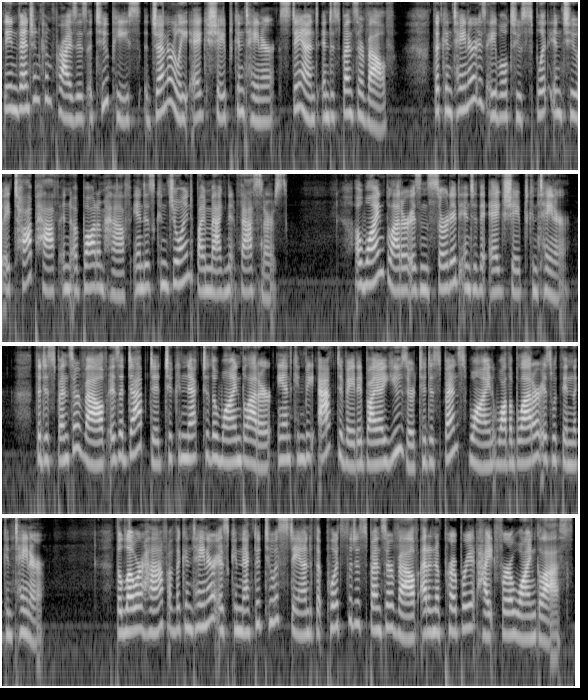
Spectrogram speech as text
The invention comprises a two-piece, generally egg-shaped container, stand, and dispenser valve. The container is able to split into a top half and a bottom half and is conjoined by magnet fasteners. A wine bladder is inserted into the egg-shaped container. The dispenser valve is adapted to connect to the wine bladder and can be activated by a user to dispense wine while the bladder is within the container. The lower half of the container is connected to a stand that puts the dispenser valve at an appropriate height for a wine glass.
